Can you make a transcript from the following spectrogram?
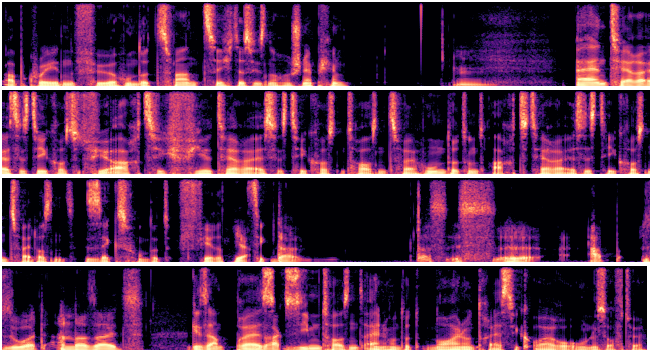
upgraden für 120, das ist noch ein Schnäppchen. Mhm. Ein Terra SSD kostet 480, 4 Terra SSD kosten 1200 und 8 Terra SSD kosten 2640. Ja, da, das ist äh, absurd. Andererseits. Gesamtpreis 7139 Euro ohne Software.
